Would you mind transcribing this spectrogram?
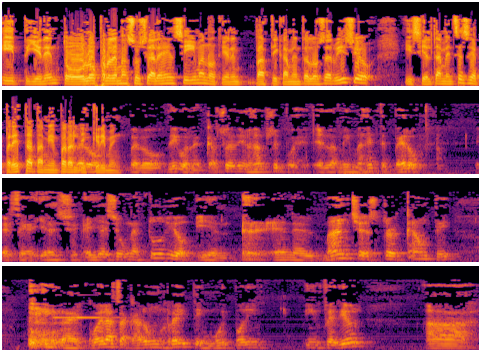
y tienen todos los problemas sociales encima, no tienen prácticamente los servicios, y ciertamente se presta también para el discrimen. Pero digo, en el caso de New Hampshire, pues es la misma gente, pero ella, hizo un estudio y en, en el Manchester County las escuelas sacaron un rating muy por inferior a,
